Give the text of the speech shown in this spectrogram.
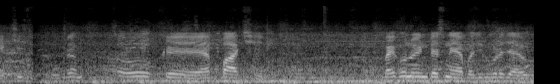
एक चीज़ प्रोग्राम ओके অ্যাপাচি ভাই কোনো ইন্টারেস্ট নেই অ্যাপাচির উপরে যাই হোক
